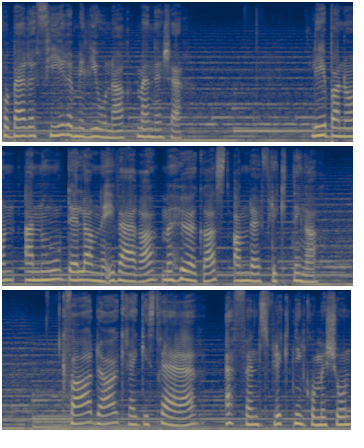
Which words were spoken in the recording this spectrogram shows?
på bare fire millioner mennesker. Libanon er nå det landet i verden med høyest andel flyktninger. Hver dag registrerer FNs flyktningkommisjon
